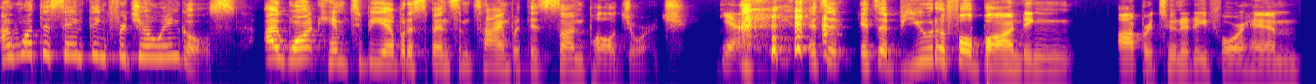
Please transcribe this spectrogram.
I want the same thing for Joe Ingles. I want him to be able to spend some time with his son Paul George. Yeah. It's a it's a beautiful bonding opportunity for him.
